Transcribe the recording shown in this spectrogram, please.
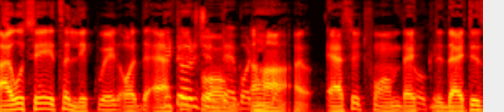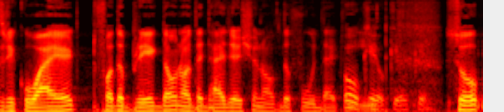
I would say it's a liquid और द एसिड फॉर्म हाँ acid form that that is required for the breakdown और the digestion of the food that we okay okay okay so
